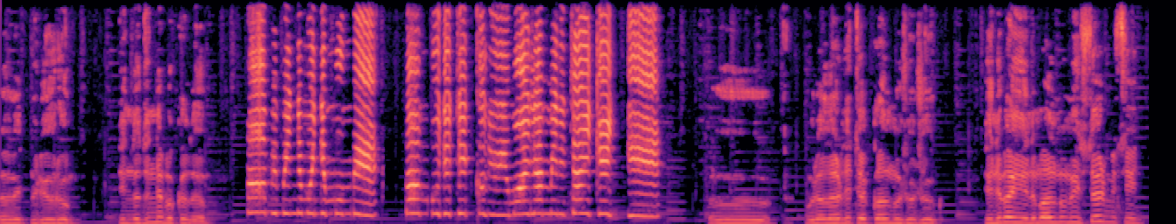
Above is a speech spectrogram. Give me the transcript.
Evet biliyorum. Senin adın ne bakalım? Abi benim adım Mumbi. Ben burada tek kalıyorum. Ailem beni terk etti. Aa, buralarda tek kalma çocuk. Seni ben yanıma almamı ister misin?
